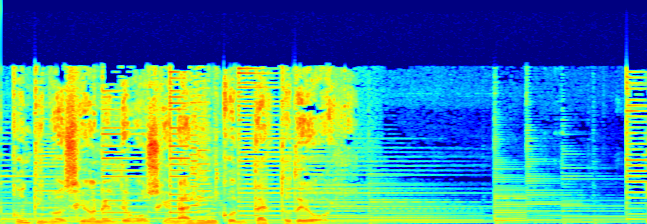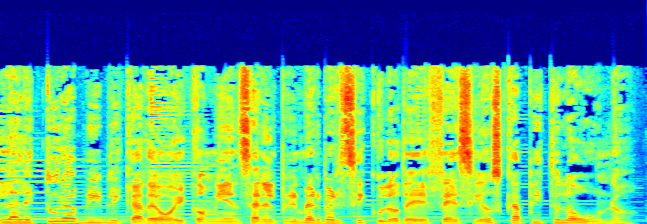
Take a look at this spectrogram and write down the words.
continuación, el devocional en contacto de hoy. La lectura bíblica de hoy comienza en el primer versículo de Efesios capítulo 1.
